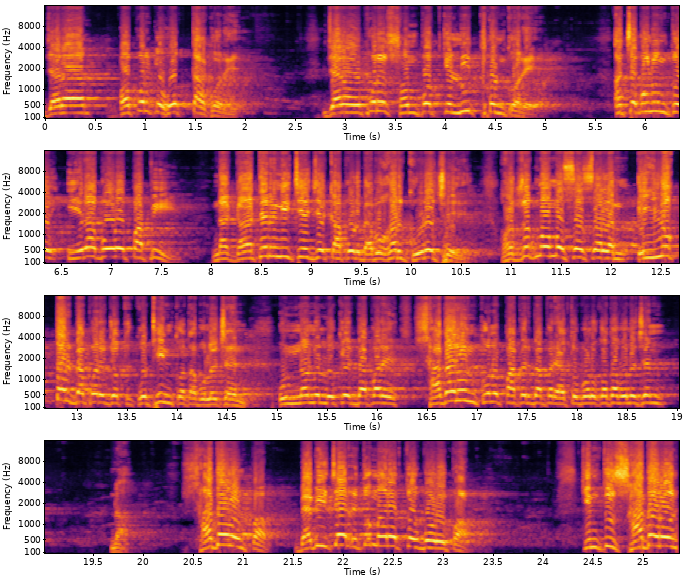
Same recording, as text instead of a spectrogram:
যারা অপরকে হত্যা করে, যারা অপরের সম্পদকে লুণ্ঠন করে আচ্ছা বলুন তো, এরা বড় পাপী না গাঁটের নিচে যে কাপড় ব্যবহার করেছে? হজরত মোহাম্মদ এই লোকটার ব্যাপারে যত কঠিন কথা বলেছেন, অন্যান্য লোকের ব্যাপারে সাধারণ কোনো পাপের ব্যাপারে এত বড় কথা বলেছেন? না। সাধারণ পাপ, ব্যবিচার তো মারাত্মক বড় পাপ। কিন্তু সাধারণ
